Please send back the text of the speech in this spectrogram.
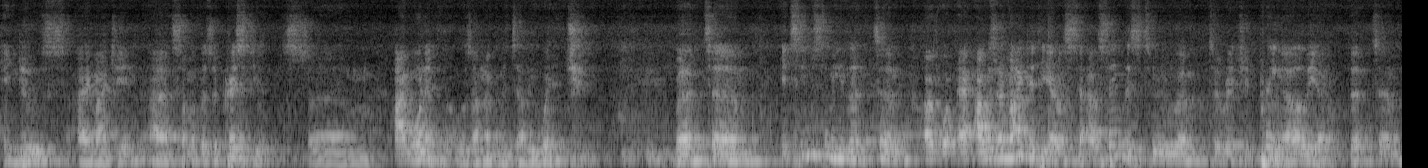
Hindus, I imagine. Uh, some of us are Christians. Um, I'm one of those, I'm not going to tell you which. But um, it seems to me that, um, I, I, was reminded here, I was, I was saying this to, um, to Richard Pring earlier, that um,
